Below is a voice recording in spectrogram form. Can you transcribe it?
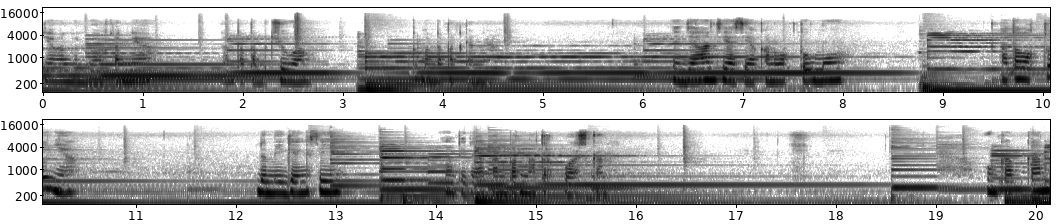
Jangan mendoakannya dan tetap berjuang Jangan sia-siakan waktumu atau waktunya demi gengsi yang tidak akan pernah terpuaskan. Ungkapkan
